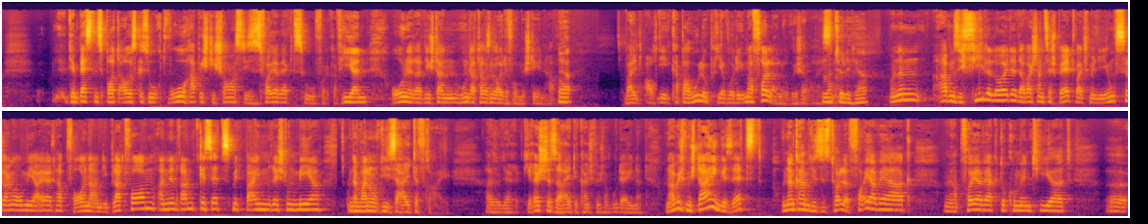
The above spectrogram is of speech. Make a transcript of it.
den besten Spot ausgesucht, wo habe ich die Chance, dieses Feuerwerk zu fotografieren, ohne dass ich dann 100.000 Leute vor mir stehen habe. Ja. Weil auch die Kapahulup hier wurde immer voller, logischerweise. Natürlich, ne? ja. Und dann haben sich viele Leute, da war ich dann zu spät, weil ich mir die Jungs zu lange rumgeeiert habe, vorne an die Plattform an den Rand gesetzt mit Beinen Richtung Meer. Und dann war noch die Seite frei. Also der, die rechte Seite, kann ich mich noch gut erinnern. Und dann habe ich mich da hingesetzt und dann kam dieses tolle Feuerwerk. Und ich habe Feuerwerk dokumentiert. Äh,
